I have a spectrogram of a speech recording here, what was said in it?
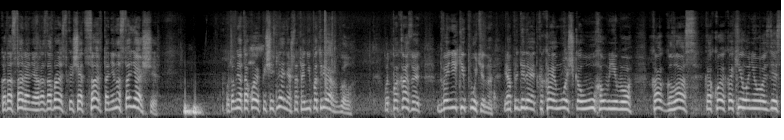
Когда стали они разобрались, кричат, царь-то не настоящий. Вот у меня такое впечатление, что это не патриарх был. Вот показывают двойники Путина и определяет, какая мочка у уха у него, как глаз, какой, какие у него здесь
